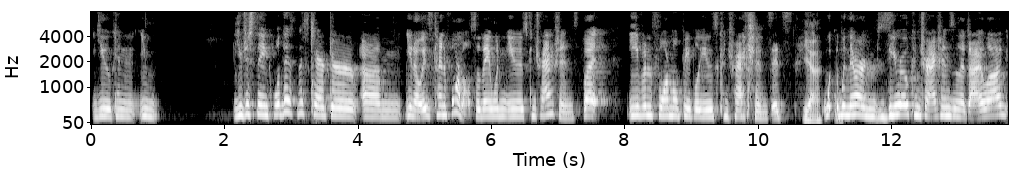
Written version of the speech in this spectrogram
you can you you just think, well, this this character, um, you know, is kind of formal, so they wouldn't use contractions. But even formal people use contractions. It's Yeah. w- when there are zero contractions in the dialogue,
